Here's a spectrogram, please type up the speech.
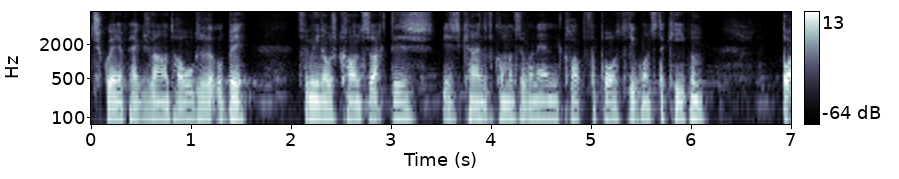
square pegs round holes a little bit. Firmino's contract is is kind of coming to an end. Klopp reportedly wants to keep him. But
